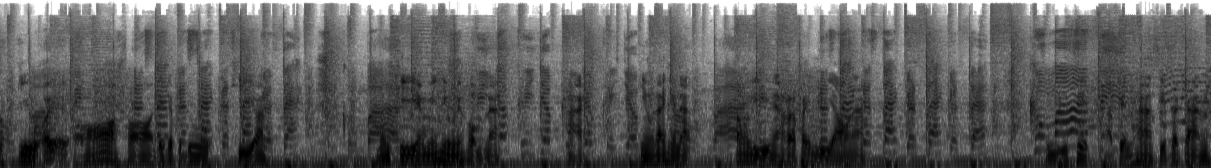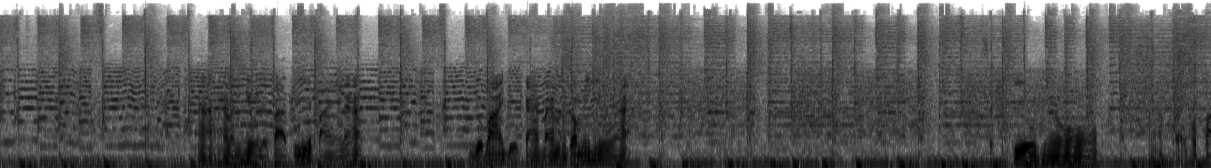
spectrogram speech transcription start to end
สกิลเอ้ยอ๋อซอเดี๋ยวเดี๋ยวไปดูคีก่อนเหมือนคีย์ยังไม่หิวให้ผมนะอะหิวได้หิวแล้วต้องรีนะค่อยๆรีเอานะ40อะเป็น 50 แล้วกันอ่าให้มันฮิวในปาร์ตี้ไปนะฮะอยู่บ้านอยู่ไกลไปมันก็ไม่ฮิวนะสกิลฮิวใส่เข้าไป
